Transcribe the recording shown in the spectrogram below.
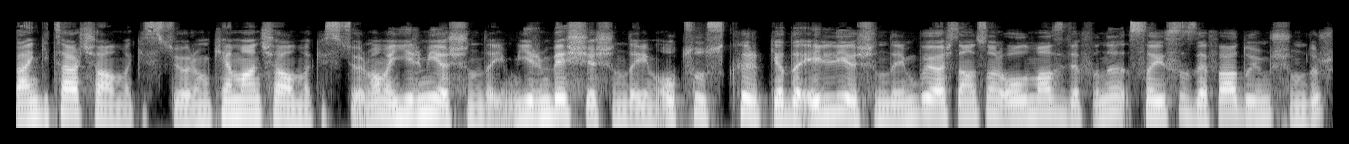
ben gitar çalmak istiyorum, keman çalmak istiyorum ama 20 yaşındayım, 25 yaşındayım, 30, 40 ya da 50 yaşındayım. Bu yaştan sonra olmaz lafını sayısız defa duymuşumdur.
